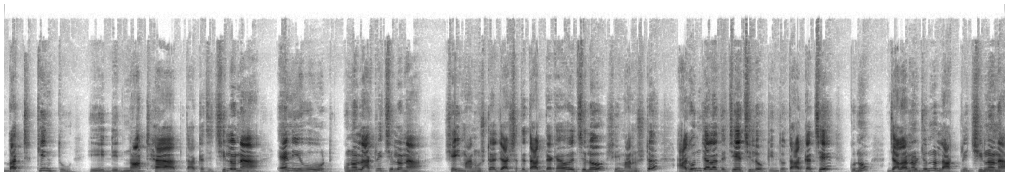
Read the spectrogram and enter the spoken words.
বাট কিন্তু হি ডিড নট হ্যাভ তার কাছে ছিল না। অ্যানি উড কোনো লাকড়ি ছিল না। সেই মানুষটা যার সাথে তার দেখা হয়েছিল, সেই মানুষটা আগুন জ্বালাতে চেয়েছিল, কিন্তু তার কাছে কোনো জ্বালানোর জন্য লাকড়ি ছিল না।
